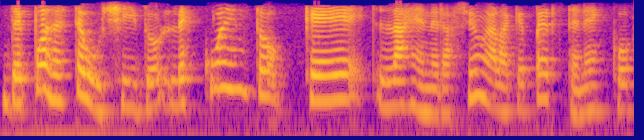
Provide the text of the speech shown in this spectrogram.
Después de este buchito, les cuento que la generación a la que pertenezco,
